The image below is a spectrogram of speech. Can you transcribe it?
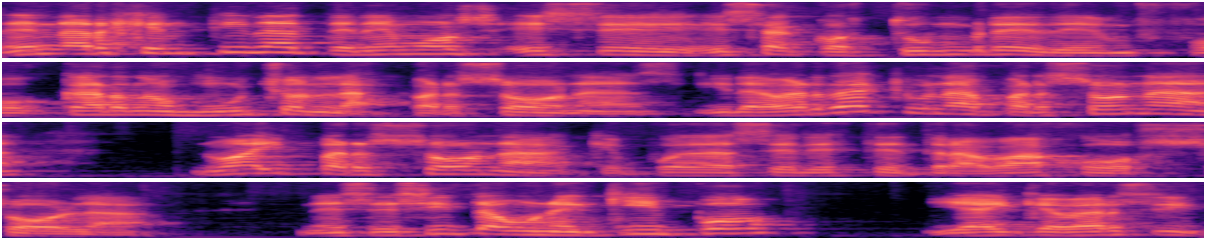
en Argentina tenemos ese- esa costumbre de enfocarnos mucho en las personas. Y la verdad que una persona, no hay persona que pueda hacer este trabajo sola. Necesita un equipo y hay que ver si,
